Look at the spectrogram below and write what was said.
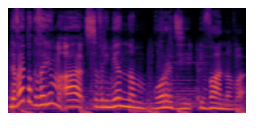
Давай поговорим о современном городе Иваново.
